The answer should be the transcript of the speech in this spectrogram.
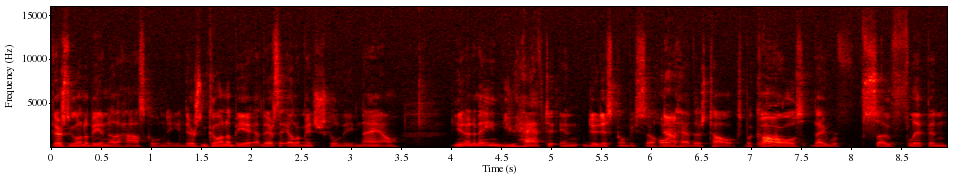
there's going to be another high school need. There's going to be a, there's an elementary school need now. You know what I mean? You have to, and dude, it's going to be so hard to have those talks because they were so flipping.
